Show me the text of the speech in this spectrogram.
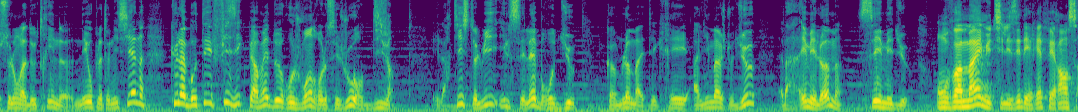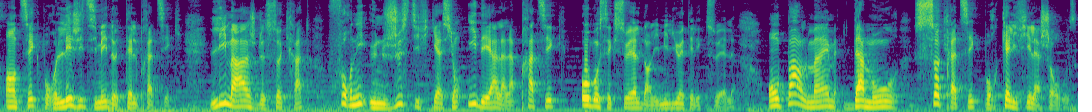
selon la doctrine néoplatonicienne, que la beauté physique permet de rejoindre le séjour divin. Et l'artiste, lui, il célèbre Dieu. Comme l'homme a été créé à l'image de Dieu, eh ben, aimer l'homme, c'est aimer Dieu. On va même utiliser des références antiques pour légitimer de telles pratiques. L'image de Socrate fournit une justification idéale à la pratique homosexuelle dans les milieux intellectuels. On parle même d'amour socratique pour qualifier la chose.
